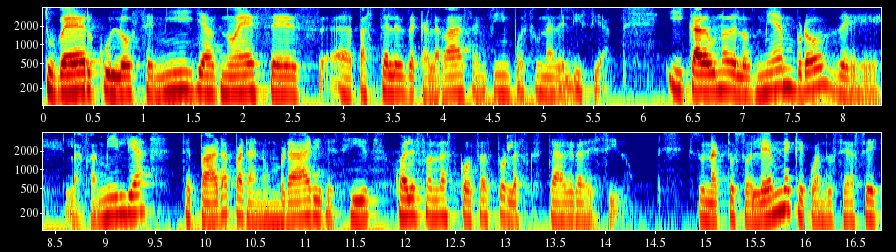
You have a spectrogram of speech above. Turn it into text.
tubérculos, semillas, nueces, eh, pasteles de calabaza, en fin, pues una delicia. Y cada uno de los miembros de la familia se para para nombrar y decir cuáles son las cosas por las que está agradecido. Es un acto solemne que cuando se hace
